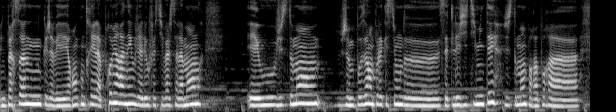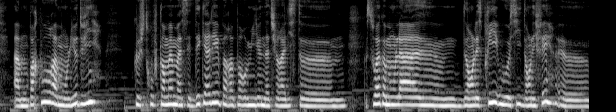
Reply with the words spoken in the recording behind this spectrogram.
une personne que j'avais rencontrée la première année où j'allais au festival Salamandre et où justement je me posais un peu la question de cette légitimité justement par rapport à, à mon parcours, à mon lieu de vie que je trouve quand même assez décalé par rapport au milieu naturaliste, euh, soit comme on l'a euh, dans l'esprit ou aussi dans les faits. Euh,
